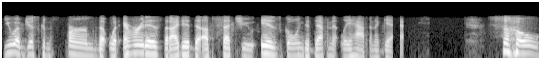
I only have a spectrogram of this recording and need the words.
you have just confirmed that whatever it is that i did to upset you is going to definitely happen again. So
